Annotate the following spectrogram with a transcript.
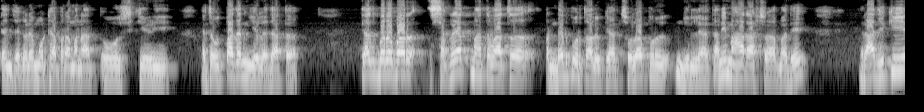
त्यांच्याकडे मोठ्या प्रमाणात ऊस केळी याचं उत्पादन केलं जातं. त्याचबरोबर सगळ्यात महत्त्वाचं पंढरपूर तालुक्यात सोलापूर जिल्ह्यात आणि महाराष्ट्रामध्ये राजकीय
